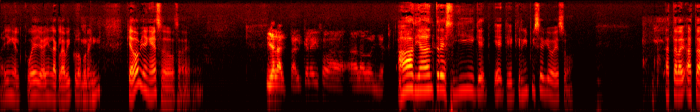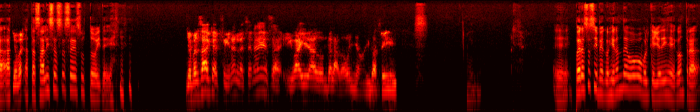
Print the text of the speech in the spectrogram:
ahí en el cuello, ahí en la clavícula, por ahí. Quedó bien eso, o sea... Y el altar que le hizo a, a la doña. Ah, diantre, sí, qué, qué, qué creepy se vio eso. Hasta, la, hasta, hasta, me- hasta Sally se, se, se asustó y te... Yo pensaba que al final la escena esa iba a ir a donde la doña o algo así. Eh, pero eso sí, me cogieron de bobo porque yo dije, contra,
